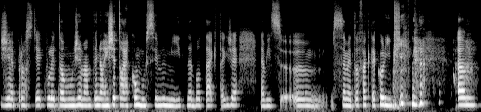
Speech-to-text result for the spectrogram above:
že prostě kvůli tomu, že mám ty nohy, že to jako musím mít nebo tak, takže navíc um, se mi to fakt jako líbí. um,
